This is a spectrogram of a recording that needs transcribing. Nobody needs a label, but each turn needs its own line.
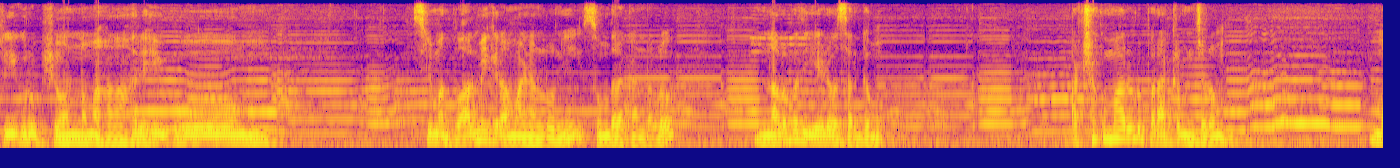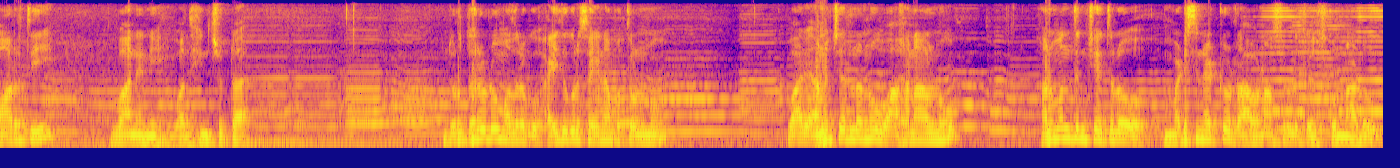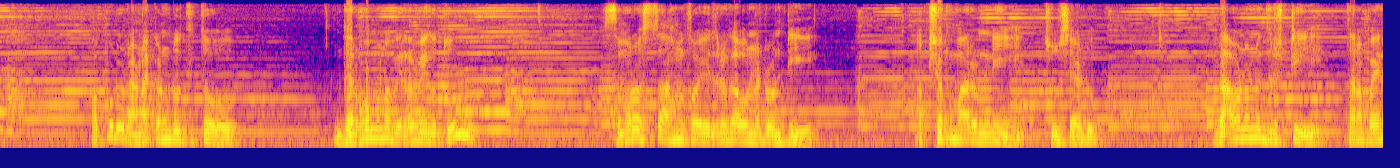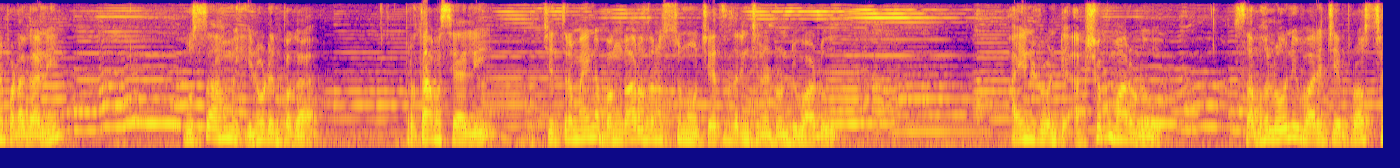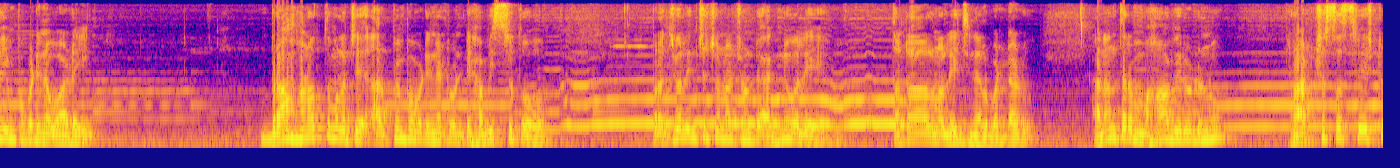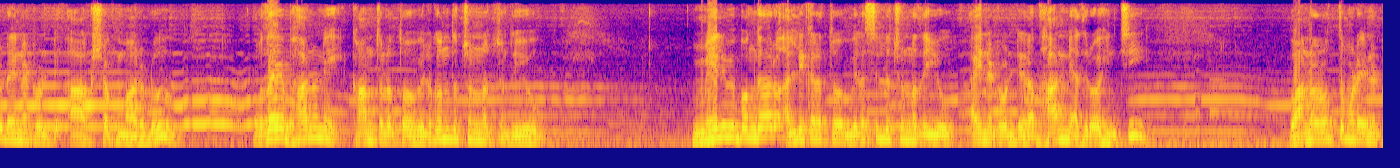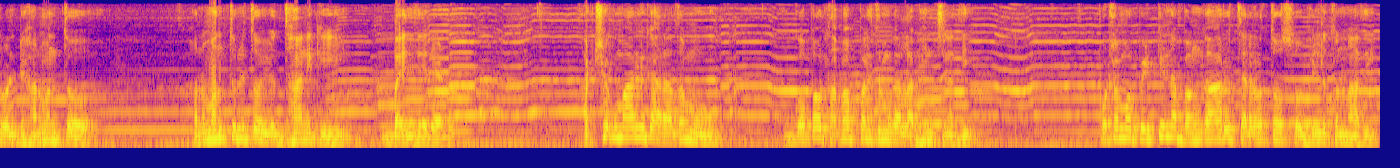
శ్రీగురుభ్యో నమ. హరి ఓం. శ్రీమద్ వాల్మీకి రామాయణంలోని సుందరకాండలో నలభై ఏడవ సర్గం. అక్షకుమారుడు పరాక్రమించడం మారుతి వానిని వధించుట. దుర్ధరుడు మొదలగు ఐదుగురు సైనాపతులను వారి అనుచరులను వాహనాలను హనుమంతుని చేతిలో మడిసినట్లు రావణాసురుడు తెలుసుకున్నాడు. అప్పుడు రణకండూతితో గర్వమున విర్రవేగుతూ సమరోత్సాహంతో ఎదురుగా ఉన్నటువంటి అక్షకుమారుణ్ణి చూశాడు. రావణుని దృష్టి తనపైన పడగానే ఉత్సాహం ఇనుడింపగా ప్రతాపశాలి చిత్రమైన బంగారు ధనస్సును చేతధరించినటువంటి వాడు అయినటువంటి అక్షకుమారుడు సభలోని వారిచే ప్రోత్సహింపబడిన వాడై బ్రాహ్మణోత్తములచే అర్పింపబడినటువంటి హవిస్సుతో ప్రజ్వలించుచున్నటువంటి అగ్నివలే తటాలను లేచి నిలబడ్డాడు. అనంతరం మహావీరుడును రాక్షస శ్రేష్ఠుడైనటువంటి ఆ అక్షకుమారుడు ఉదయభానుని కాంతులతో వెలుగొందుచున్నదియు మేలిమి బంగారు అల్లికలతో విలసిల్లుచున్నదియు అయినటువంటి రథాన్ని అధిరోహించి వానరోత్తముడైనటువంటి హనుమంతో హనుమంతునితో యుద్ధానికి బయలుదేరాడు. అక్షకుమారునికి ఆ రథము గొప్ప తపఫలితముగా లభించినది. పుటము పెట్టిన బంగారు తెరలతో శోభిల్లుతున్నది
